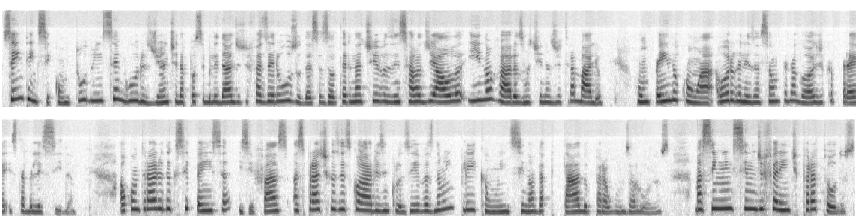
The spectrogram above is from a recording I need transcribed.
Sentem-se, contudo, inseguros diante da possibilidade de fazer uso dessas alternativas em sala de aula e inovar as rotinas de trabalho, rompendo com a organização pedagógica pré-estabelecida. Ao contrário do que se pensa e se faz, as práticas escolares inclusivas não implicam um ensino adaptado para alguns alunos, mas sim um ensino diferente para todos,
